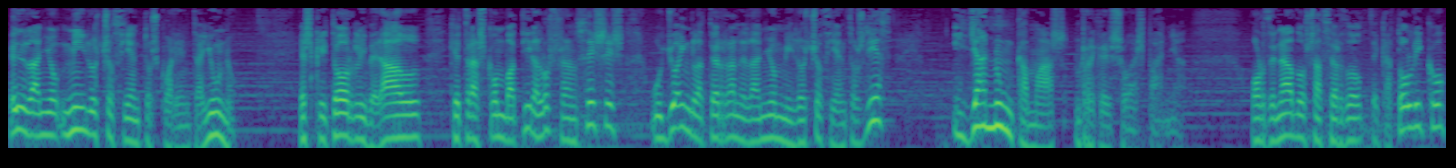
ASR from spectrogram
en el año 1841. Escritor liberal que tras combatir a los franceses huyó a Inglaterra en el año 1810 y ya nunca más regresó a España ordenado sacerdote católico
